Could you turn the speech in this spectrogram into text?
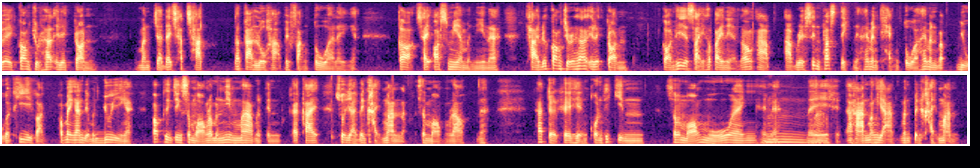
ด้วยกล้องจุลทรรศน์อิเล็กตรอน มันจะได้ชัดๆต้องการโลหะไปฝังตัวอะไรอย่างเงี้ยก็ใช้ออสเมียมอันนี้นะถ่ายด้วยกล้องจุลทรรศน์อิเล็กตรอน ก่อนที่จะใส่เข้าไปเนี่ยต้องอาบอาบเรซินพลาสติกเนี่ยให้มันแข็งตัวให้มันแบบอยู่กับที่ก่อนเพราะไม่งั้นเดี๋ยวมันยุ่ยไงเพราะจริงๆสมองเรามันนิ่มมากมันเป็นคล้ายๆส่วนใหญ่เป็นไขมันอะสมองของเรานะถ้าเกิดเคยเห็นคนที่กินสมองหมูอะไรอย่างงี้เห็นไหมอืมในอาหารบางอย่างมันเป็นไขมันค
